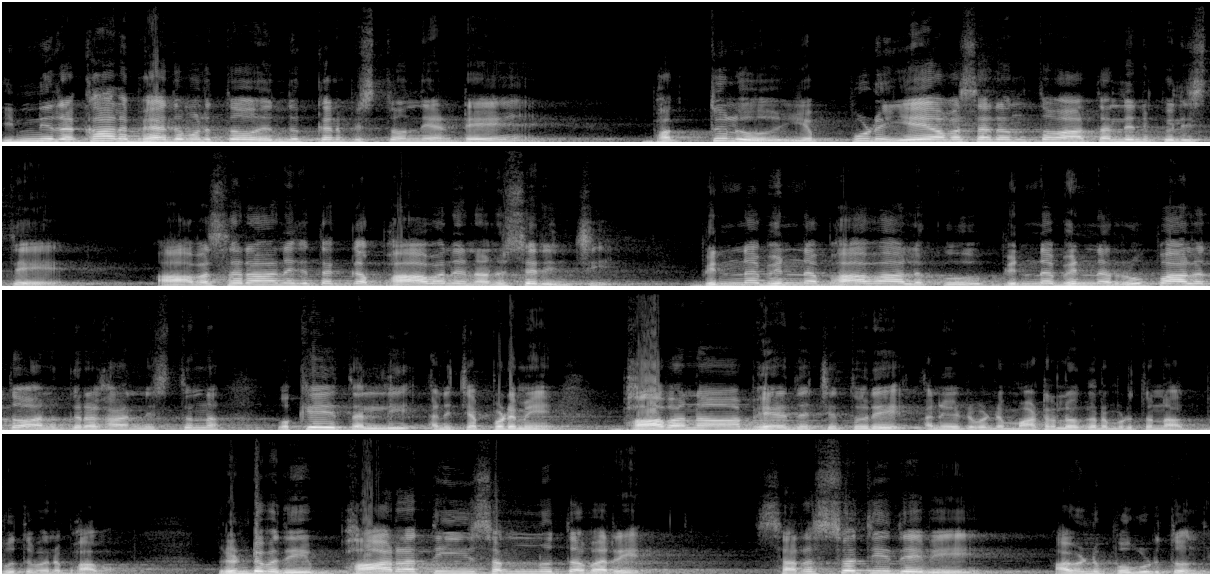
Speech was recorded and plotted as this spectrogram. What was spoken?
ఇన్ని రకాల భేదములతో ఎందుకు కనిపిస్తోంది అంటే భక్తులు ఎప్పుడు ఏ అవసరంతో ఆ తల్లిని పిలిస్తే ఆ అవసరానికి తగ్గ భావనను అనుసరించి భిన్న భిన్న భావాలకు భిన్న భిన్న రూపాలతో అనుగ్రహాన్ని ఇస్తున్న ఒకే తల్లి అని చెప్పడమే భావనాభేద చతురే అనేటువంటి మాటలో కనబడుతున్న అద్భుతమైన భావం. రెండవది భారతీ సన్నుతవరే. సరస్వతీదేవి ఆవిడని పొగుడుతోంది.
